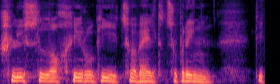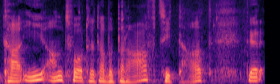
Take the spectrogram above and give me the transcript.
Schlüssellochchirurgie zur Welt zu bringen. Die KI antwortet aber brav, Zitat, der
